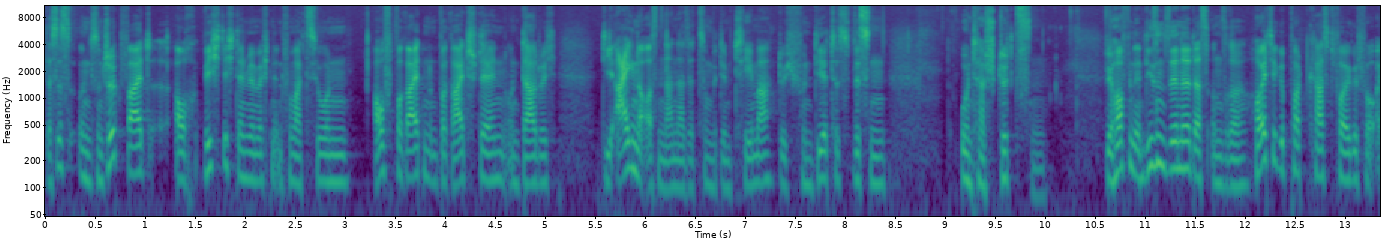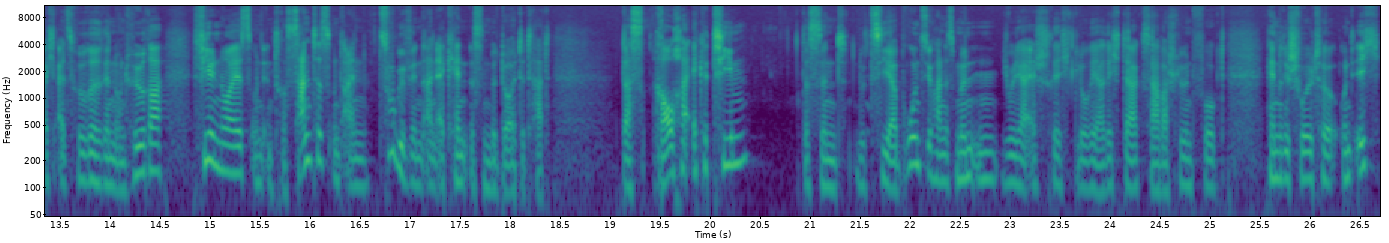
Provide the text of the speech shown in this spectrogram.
das ist uns ein Stück weit auch wichtig, denn wir möchten Informationen aufbereiten und bereitstellen und dadurch die eigene Auseinandersetzung mit dem Thema durch fundiertes Wissen unterstützen. Wir hoffen in diesem Sinne, dass unsere heutige Podcast-Folge für euch als Hörerinnen und Hörer viel Neues und Interessantes und einen Zugewinn an Erkenntnissen bedeutet hat. Das Raucherecke-Team das sind Lucia Bruns, Johannes Münden, Julia Eschrich, Gloria Richter, Xaver Schlönvogt, Henry Schulte und ich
